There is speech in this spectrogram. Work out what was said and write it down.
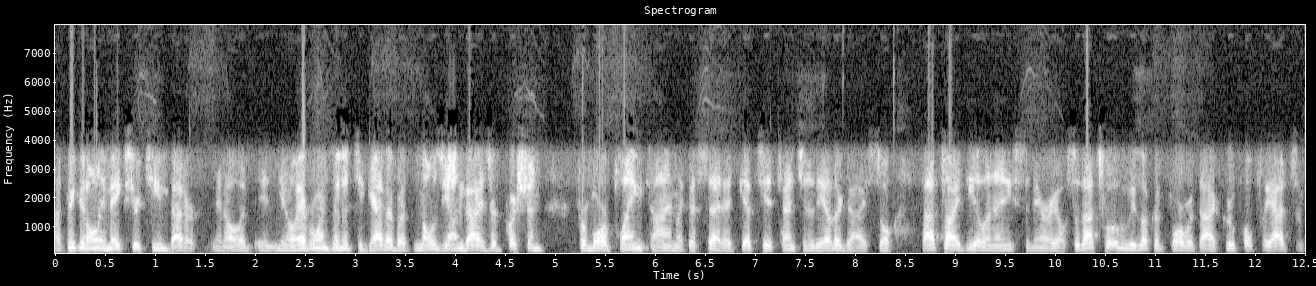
I think it only makes your team better. You know, it, it, you know, everyone's in it together, but those young guys are pushing for more playing time. Like I said, it gets the attention of the other guys. So that's ideal in any scenario. So that's what we'll be looking for with that group. Hopefully, add some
